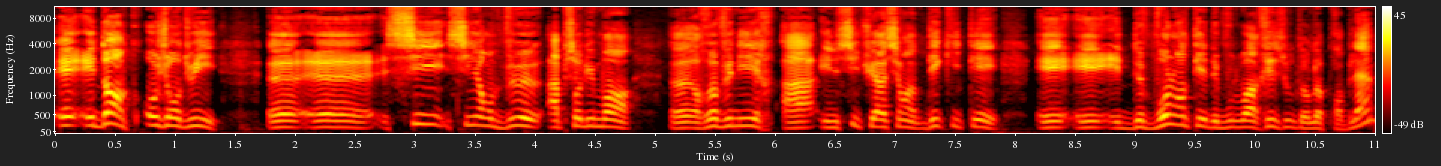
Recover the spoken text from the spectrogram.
Et, donc, aujourd'hui, si, si on veut absolument revenir à une situation d'équité et, et, de volonté de vouloir résoudre le problème,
